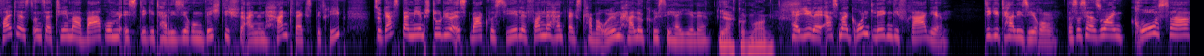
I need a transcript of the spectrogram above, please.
Heute ist unser Thema, warum ist Digitalisierung wichtig für einen Handwerksbetrieb? Zu Gast bei mir im Studio ist Markus Jele von der Handwerkskammer Ulm. Hallo, grüß Sie, Herr Jele. Ja, guten Morgen. Herr Jele, erstmal grundlegend die Frage. Digitalisierung, das ist ja so ein großer,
